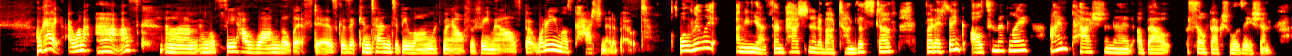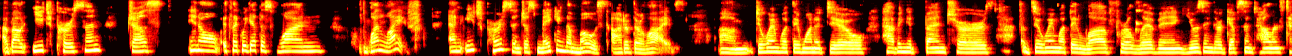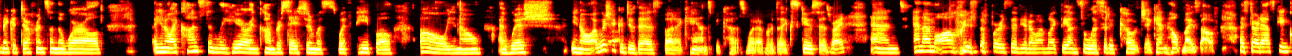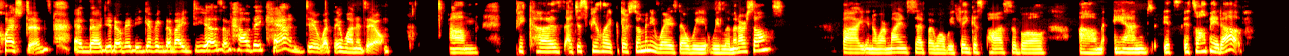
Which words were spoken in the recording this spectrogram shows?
okay, I want to ask, um, and we'll see how long the list is because it can tend to be long with my alpha females. But what are you most passionate about? Well, really, I mean, yes, I'm passionate about tons of stuff, but I think ultimately I'm passionate about self actualization, about each person just, you know, it's like we get this one one life and each person just making the most out of their lives. Um, doing what they want to do, having adventures, doing what they love for a living, using their gifts and talents to make a difference in the world you know, I constantly hear in conversation with with people, oh, you know, I wish, you know, I wish I could do this, but I can't because whatever the excuse is, right? And and I'm always the person, you know, I'm like the unsolicited coach. I can't help myself. I start asking questions and then, you know, maybe giving them ideas of how they can do what they want to do. Um, because I just feel like there's so many ways that we we limit ourselves by you know our mindset by what we think is possible um, and it's it's all made up.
